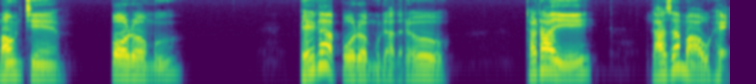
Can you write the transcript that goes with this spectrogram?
မောင်ကျင်ပေါ်တော်မူဘဲကပေါ်တော်မူလာတဲ့ထထရီလာစမ်းမအောင်ဟဲ့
